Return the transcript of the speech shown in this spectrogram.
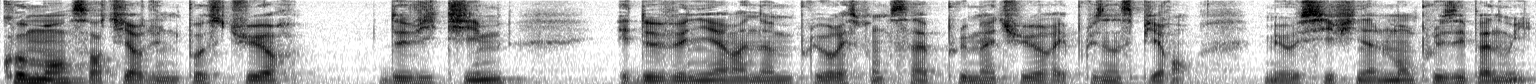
comment sortir d'une posture de victime et devenir un homme plus responsable, plus mature et plus inspirant, mais aussi finalement plus épanoui.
